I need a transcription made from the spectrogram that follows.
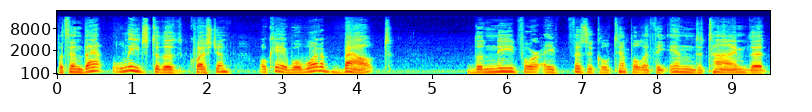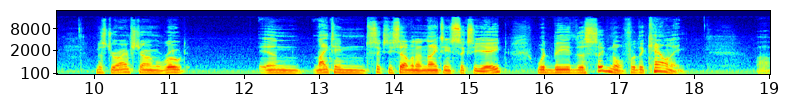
But then that leads to the question okay, well, what about the need for a physical temple at the end time that Mr. Armstrong wrote in 1967 and 1968 would be the signal for the counting. Uh,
